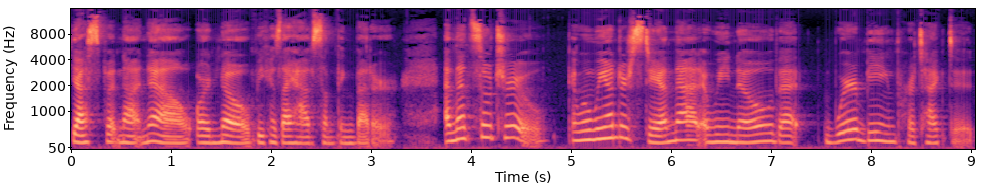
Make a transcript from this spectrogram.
yes, but not now, or no, because I have something better. And that's so true. And when we understand that and we know that we're being protected,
